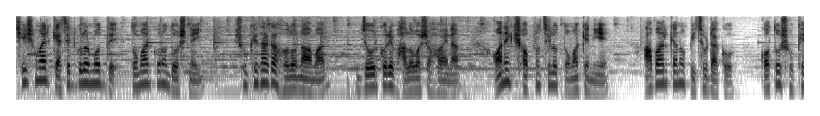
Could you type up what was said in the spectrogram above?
সেই সময়ের ক্যাসেটগুলোর মধ্যে তোমার কোনো দোষ নেই, সুখে থাকা হলো না আমার, জোর করে ভালোবাসা হয় না, অনেক স্বপ্ন ছিল তোমাকে নিয়ে, আবার কেন পিছু ডাকো, কত সুখে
